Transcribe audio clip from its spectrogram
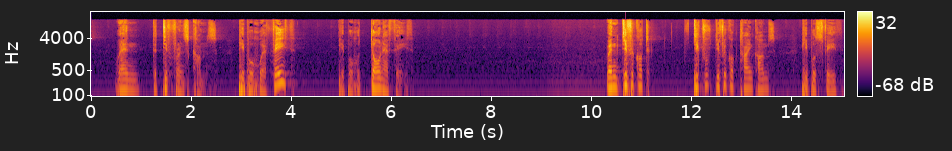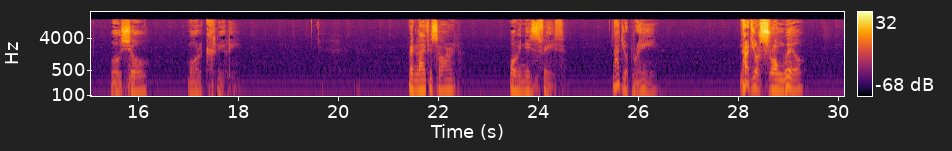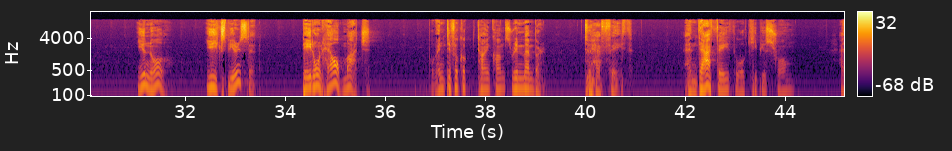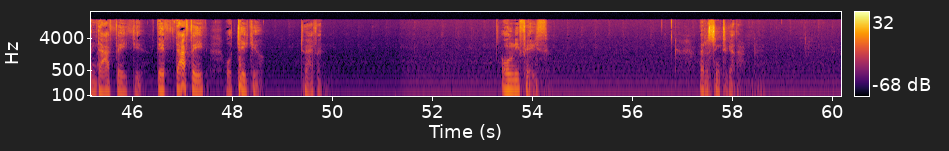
when the difference comes. People who have faith people who don't have faith. When difficult difficult time comes, people's faith will show more clearly. When life is hard, what we need is faith. Not your brain, not your strong will. You know, you experienced it. They don't help much. But when difficult time comes, remember to have faith. And that faith will keep you strong. And that faith, you, that faith will take you to heaven. Only faith. Let us sing together.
